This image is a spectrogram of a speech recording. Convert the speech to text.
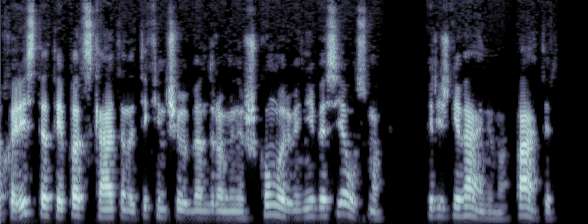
Eucharistija taip pat skatina tikinčiųjų bendruomeniškumo ir vienybės jausmą ir išgyvenimą, patirtį.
